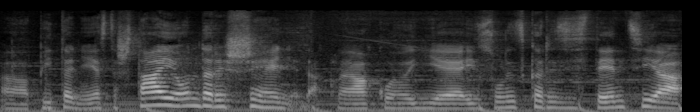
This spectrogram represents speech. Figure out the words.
a, pitanje jeste šta je onda rešenje? Dakle, ako je insulinska rezistencija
